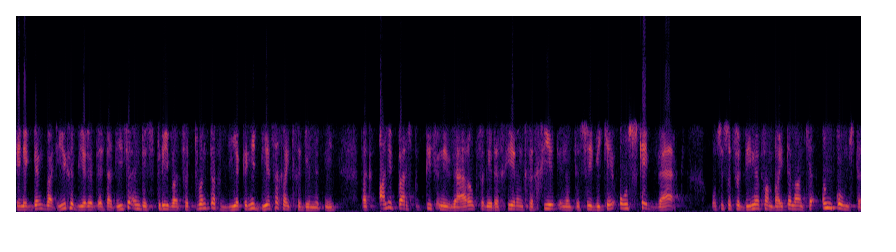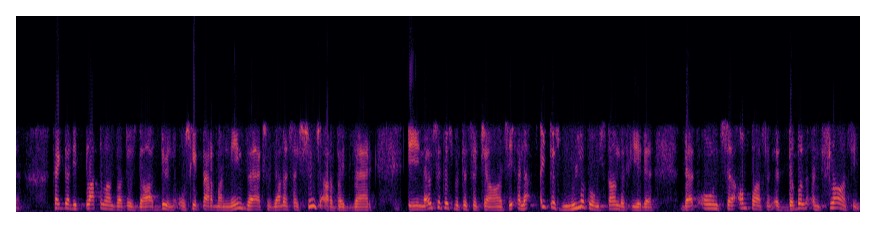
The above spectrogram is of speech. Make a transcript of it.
En ek dink wat hier gebeur het is dat hierdie industrie wat vir 20 weke nie besigheid gedoen het nie, wat al die perspektief in die wêreld vir die regering gegee het en om te sê, weet jy, ons skep werk. Ons is 'n verdiener van buitelandse inkomste kyk dat die platteland wat ons daar doen, ons gee permanent werk sowel as seisoensarbeid werk en nou sit ons met 'n situasie in 'n uiters moeilike omstandighede dat ons uh, aanpassing is dubbel inflasie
